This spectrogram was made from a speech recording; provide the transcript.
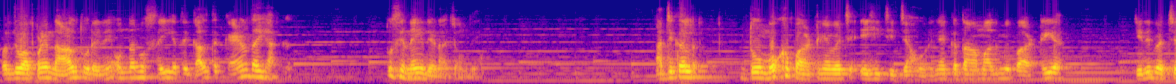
ਪਰ ਜੋ ਆਪਣੇ ਨਾਲ ਤੁਰੇ ਨੇ, ਉਹਨਾਂ ਨੂੰ ਸਹੀ ਅਤੇ ਗਲਤ ਕਹਿਣ ਦਾ ਹੀ ਹੱਕ ਤੁਸੀਂ ਨਹੀਂ ਦੇਣਾ ਚਾਹੁੰਦੇ। ਅੱਜ ਕੱਲ ਦੋ ਮੁੱਖ ਪਾਰਟੀਆਂ ਵਿੱਚ ਇਹੀ ਚੀਜ਼ਾਂ ਹੋ ਰਹੀਆਂ, ਇੱਕ ਤਾਂ ਆਮ ਆਦਮੀ ਪਾਰਟੀ ਹੈ ਜਿਹਦੇ ਵਿੱਚ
